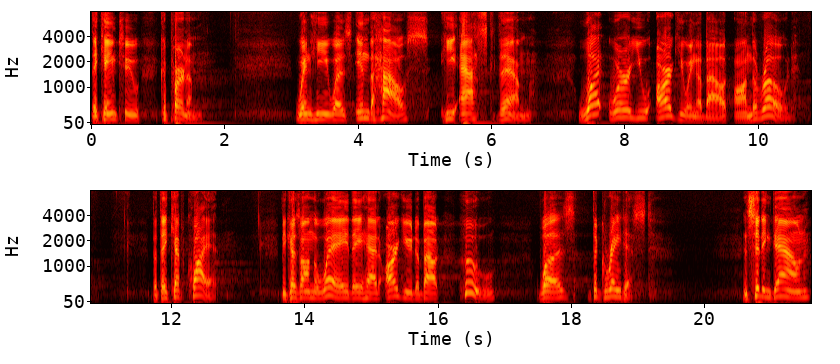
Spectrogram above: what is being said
They came to Capernaum. When he was in the house, he asked them, What were you arguing about on the road? But they kept quiet, because on the way they had argued about who was the greatest. And sitting down,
